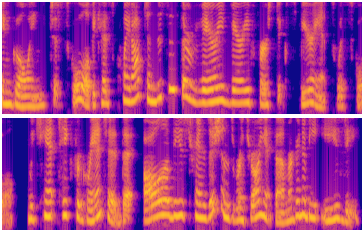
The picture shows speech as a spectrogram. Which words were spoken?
and going to school because quite often this is their very, very first experience with school. We can't take for granted that all of these transitions we're throwing at them are going to be easy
